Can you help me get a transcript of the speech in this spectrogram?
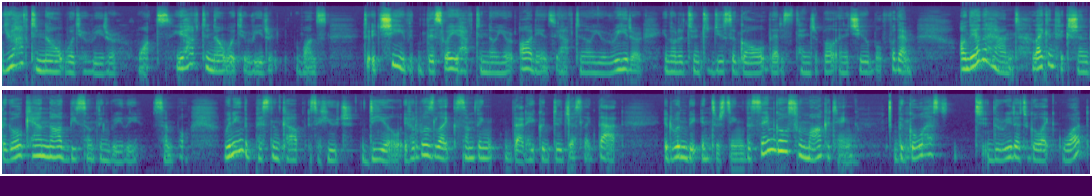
You have to know what your reader wants. You have to know what your reader wants to achieve. This way, you have to know your audience, you have to know your reader in order to introduce a goal that is tangible and achievable for them. On the other hand, like in fiction, the goal cannot be something really simple. Winning the Piston Cup is a huge deal. If it was like something that he could do just like that, it wouldn't be interesting. The same goes for marketing. The goal has to, the reader to go like, "What?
